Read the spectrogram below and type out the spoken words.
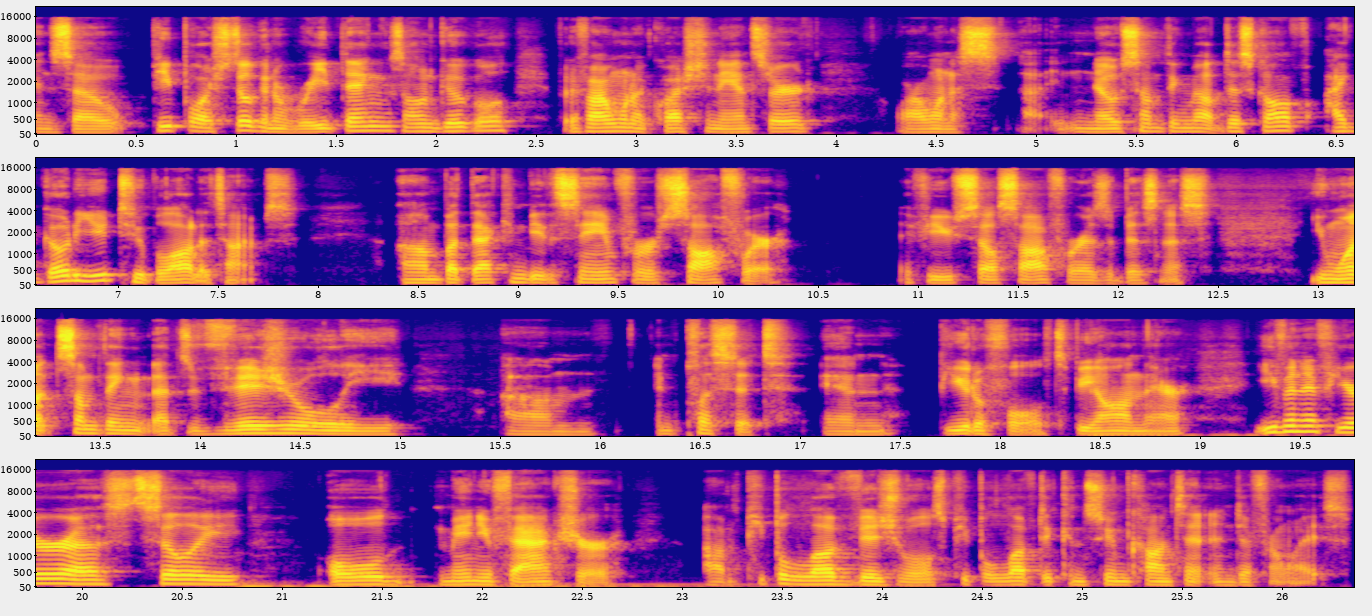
and so people are still going to read things on Google, but if I want a question answered or I want to uh, know something about disc golf, I go to YouTube a lot of times. Um, but that can be the same for software. If you sell software as a business, you want something that's visually um, implicit and beautiful to be on there. Even if you're a silly old manufacturer, um, people love visuals. People love to consume content in different ways.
